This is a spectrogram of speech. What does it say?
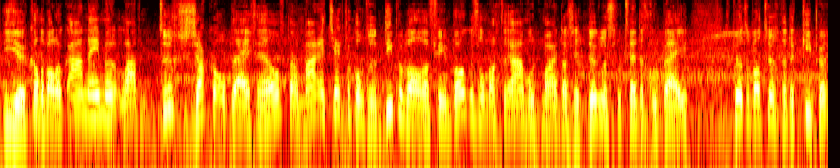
Die uh, kan de bal ook aannemen. Laat hem terugzakken op de eigen helft. Naar Maricek. Dan komt er een diepe bal waar Finn Bogerson achteraan moet. Maar daar zit Douglas voor Twente goed bij. Speelt de bal terug naar de keeper.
